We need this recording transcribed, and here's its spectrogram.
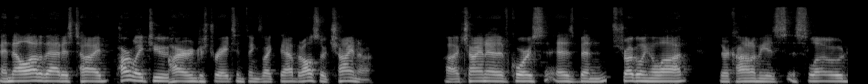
And a lot of that is tied partly to higher interest rates and things like that, but also China. Uh, China, of course, has been struggling a lot. Their economy is, is slowed,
